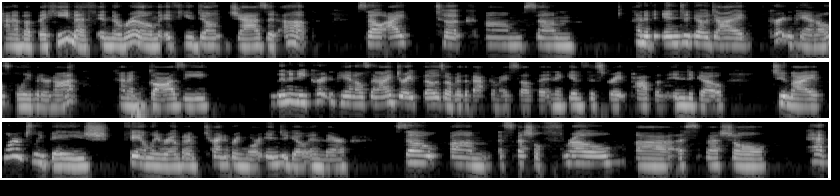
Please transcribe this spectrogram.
kind of a behemoth in the room if you don't jazz it up. So I took um, some kind of indigo dyed curtain panels, believe it or not, kind of gauzy, lineny curtain panels. And I drape those over the back of my sofa, and it gives this great pop of indigo to my largely beige family room, but I'm trying to bring more indigo in there. So, um, a special throw, uh, a special heck,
